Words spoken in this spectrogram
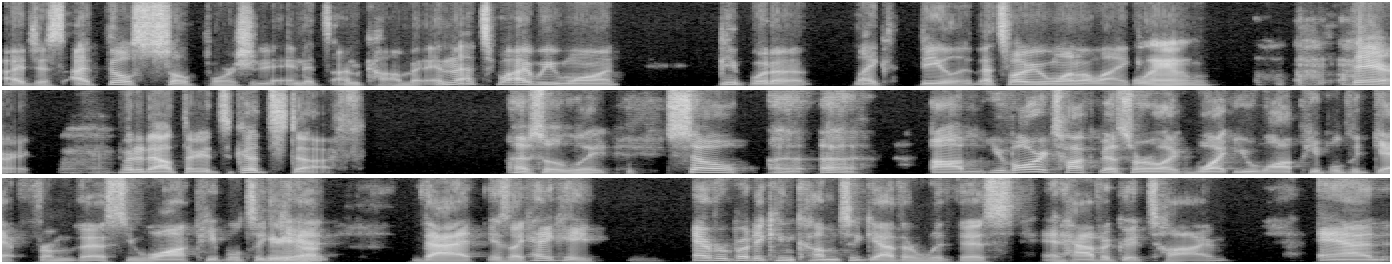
I just I feel so fortunate, and it's uncommon, and that's why we want people to like feel it. That's why we want to like well, share it, put it out there. It's good stuff. Absolutely. So, uh, uh, um, you've already talked about sort of like what you want people to get from this. You want people to Yeah. get that is like, hey, Kate, everybody can come together with this and have a good time. And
